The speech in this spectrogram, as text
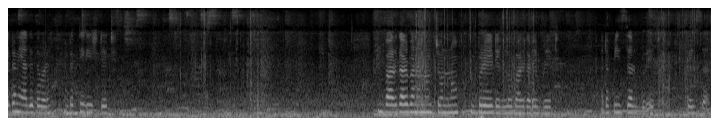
এটা নেওয়া যেতে পারে। এটা তিরিশ ডেট বার্গার বানানোর জন্য ব্রেড এগুলো বার্গারের ব্রেড এটা পিৎজার ব্রেড পিৎজার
